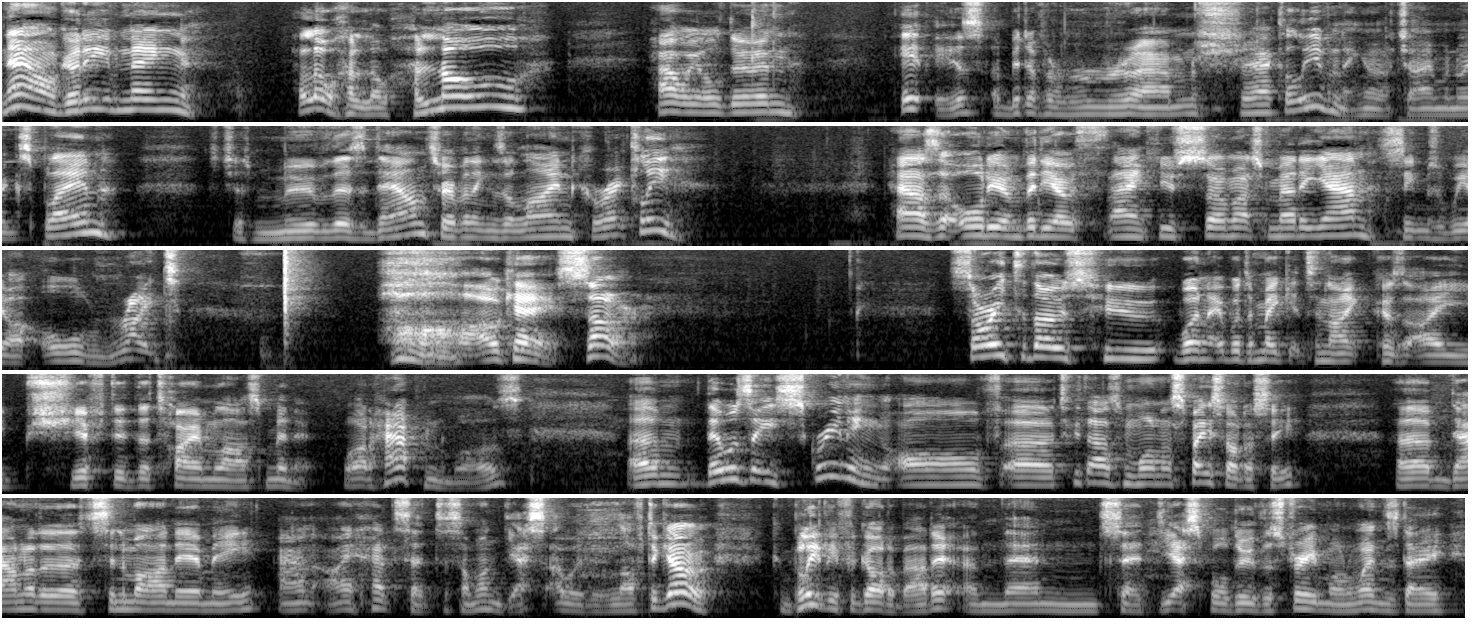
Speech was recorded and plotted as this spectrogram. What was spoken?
Now, good evening. Hello, hello, hello. How are we all doing? It is a bit of a ramshackle evening, which I'm going to explain. Let's just move this down so everything's aligned correctly. How's the audio and video? Thank you so much, Median. Seems we are all right. Oh, okay, so. Sorry to those who weren't able to make it tonight because I shifted the time last minute. What happened was, um, there was a screening of uh, 2001 A Space Odyssey um, down at a cinema near me, and I had said to someone, yes, I would love to go. Completely forgot about it, and then said, yes, we'll do the stream on Wednesday.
